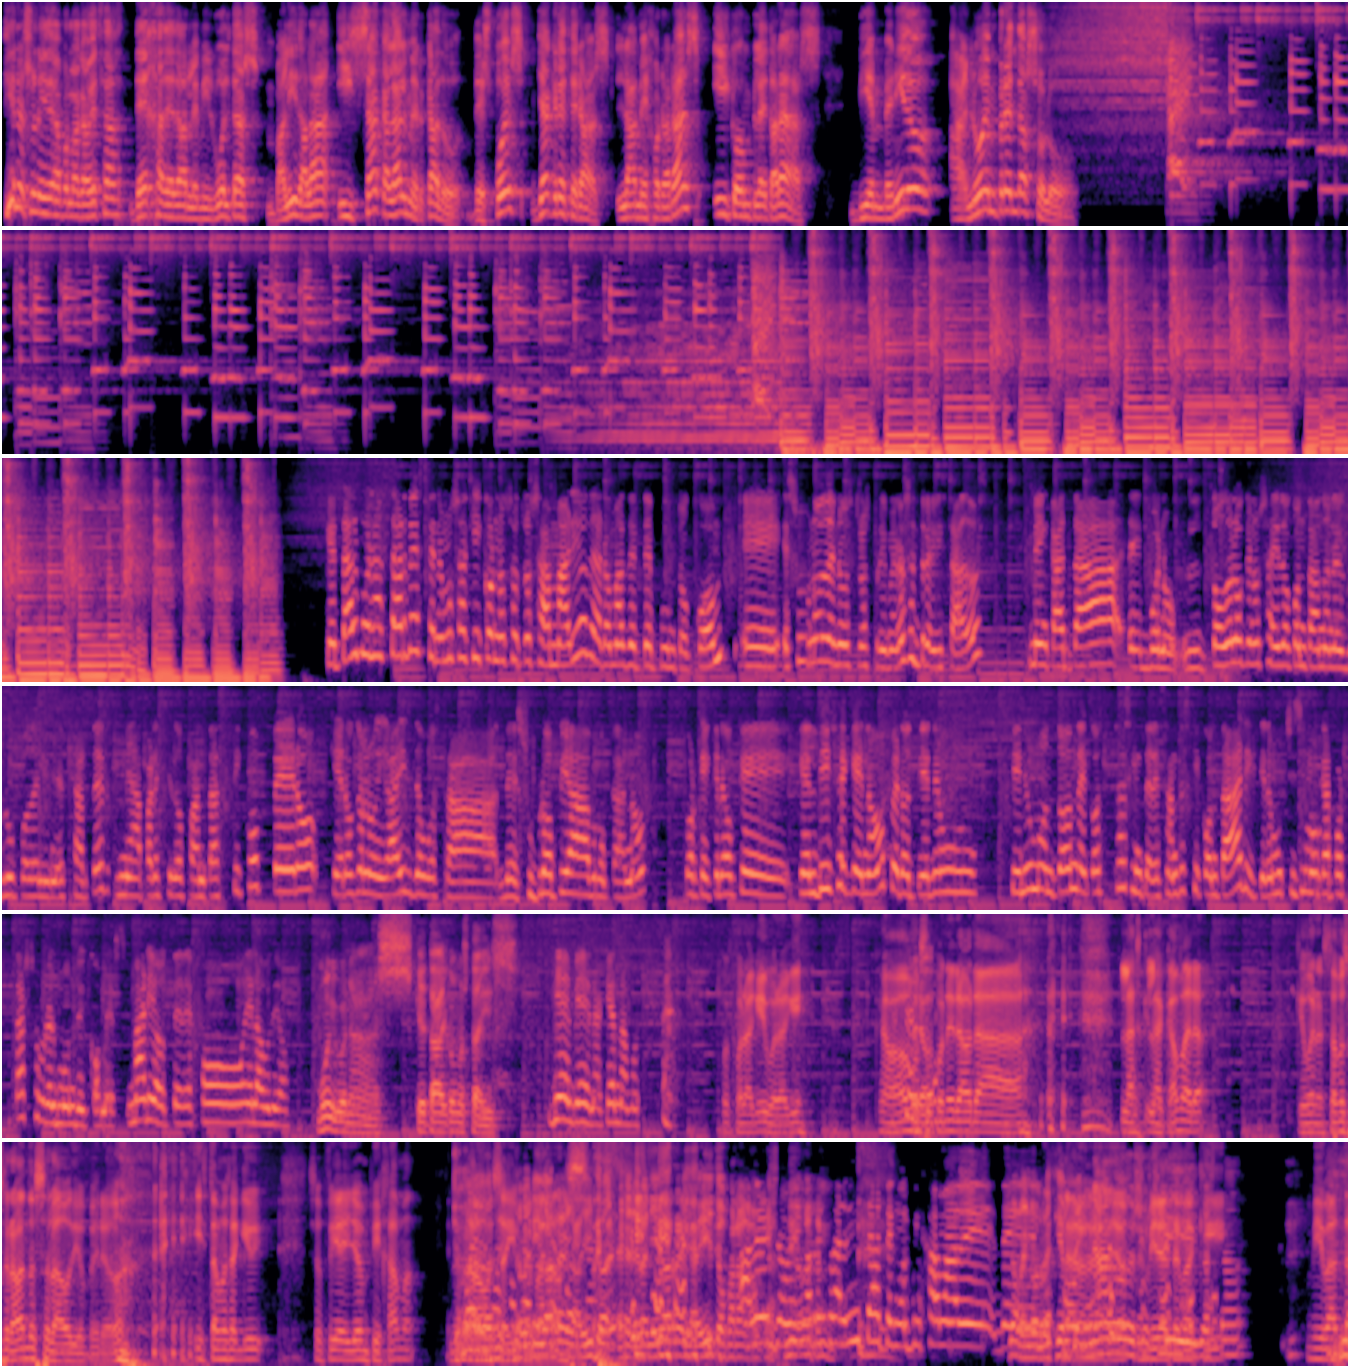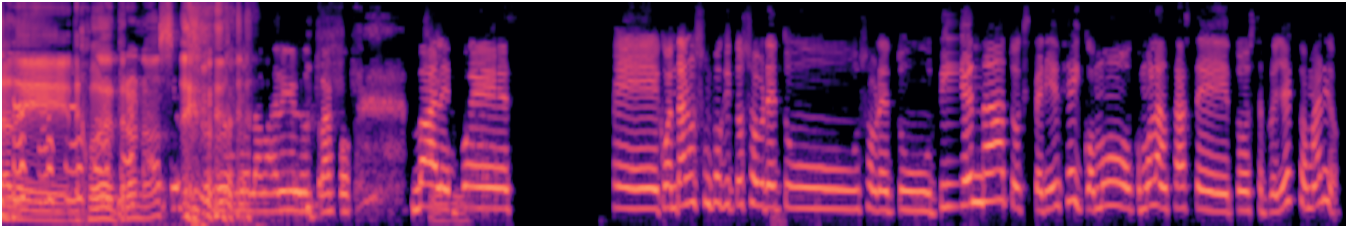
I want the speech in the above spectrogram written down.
Tienes una idea por la cabeza, deja de darle mil vueltas, valídala y sácala al mercado. Después ya crecerás, la mejorarás y completarás. Bienvenido a No Emprendas Solo. Tal? Buenas tardes. Tenemos aquí con nosotros a Mario de aromasdete.com. Eh, es uno de nuestros primeros entrevistados. Me encanta, eh, bueno, todo lo que nos ha ido contando en el grupo de Lean Starter me ha parecido fantástico, pero quiero que lo digáis de vuestra, de su propia boca, ¿no? Porque creo que, que él dice que no, pero tiene un, tiene un montón de cosas interesantes que contar y tiene muchísimo que aportar sobre el mundo e-commerce. Mario, te dejo el audio. Muy buenas, ¿qué tal? ¿Cómo estáis? Bien, bien, aquí andamos. Pues por aquí, por aquí. Vamos a poner ahora la, cámara. Que bueno, estamos grabando solo audio, pero. y estamos aquí, Sofía y yo en pijama. Yo, he venido arregladito, he venido arregladito para A ver, yo vengo arregladita, tengo el pijama de. yo vengo recién peinado, eso mira, tengo aquí mi bata de, de, Juego de Tronos. la madre que nos trajo. Vale, pues eh, cuéntanos un poquito sobre tu, sobre tu tienda, tu experiencia y cómo, cómo lanzaste todo este proyecto, Mario.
